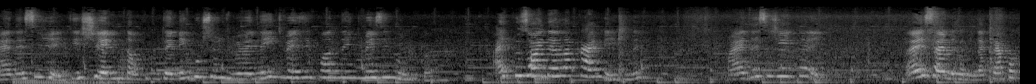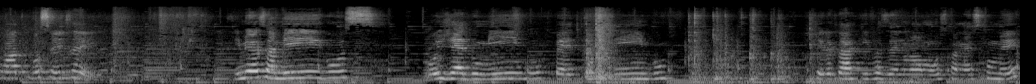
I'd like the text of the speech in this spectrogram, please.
É desse jeito. E cheiro, então, que não tem nem costume de beber nem de vez em quando, nem de vez em nunca. Aí que o zóio dela cai mesmo, né? Mas é desse jeito aí. É isso aí, meus amigos. Daqui a pouco eu volto com vocês aí. E meus amigos, hoje é domingo, pé de cachimbo. Cheira tá aqui fazendo um almoço pra nós comer.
